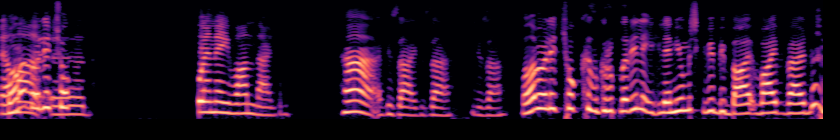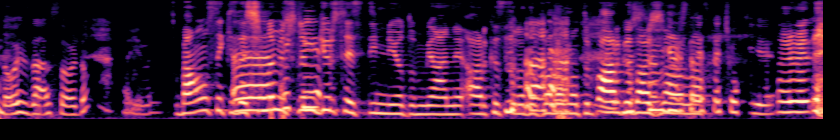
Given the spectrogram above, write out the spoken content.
Bana Ama böyle çok- e, 21 derdim. Ha güzel güzel güzel. Bana böyle çok kız gruplarıyla ilgileniyormuş gibi bir bi- vibe verdin de o yüzden sordum. Hayır. Ben 18 Ee, yaşımda Müslüm peki- Gürses dinliyordum yani arka sırada falan oturup Müslüm arkadaşlarla. Gürses de çok iyi. Evet.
